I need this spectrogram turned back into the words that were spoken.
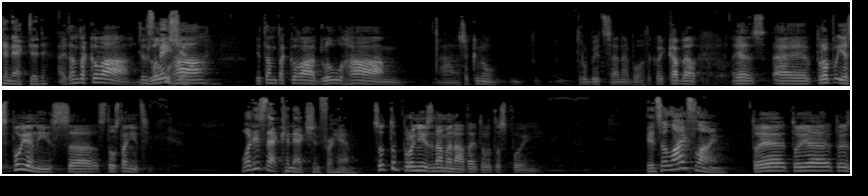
connected. A je tam taková dlouhá, je tam taková dlouhá, já řeknu, trubice nebo takový kabel, je, s- eh, je spojený s, s tou stanicí. What is that connection for him? Co to pro něj znamená, tady tohleto spojení? It's a lifeline. To je, to je, to je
